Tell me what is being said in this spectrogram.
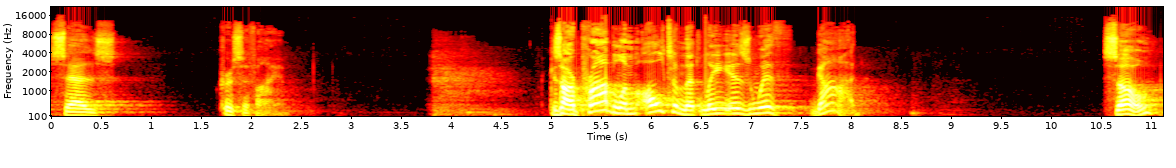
says, crucify him. Because our problem ultimately is with God. So,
